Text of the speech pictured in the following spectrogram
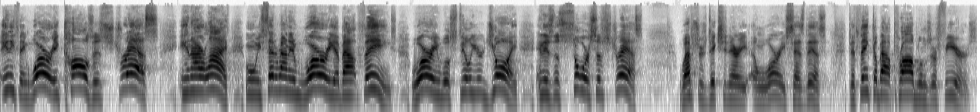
anything. Worry causes stress in our life. When we sit around and worry about things, worry will steal your joy and is the source of stress. Webster's Dictionary on Worry says this to think about problems or fears,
